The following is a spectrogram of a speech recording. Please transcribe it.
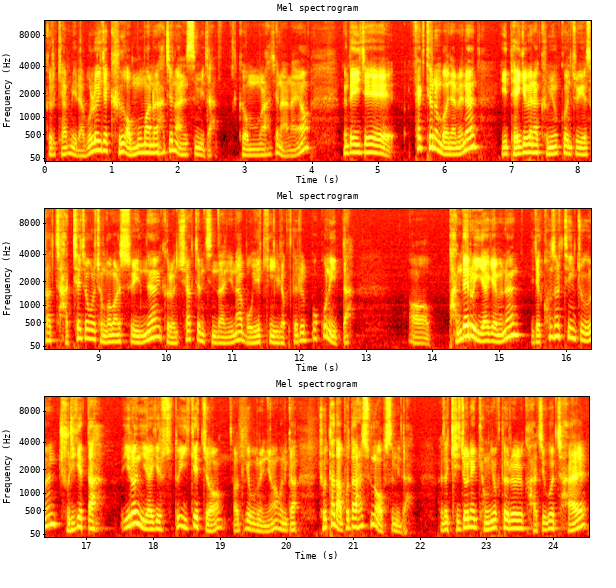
그렇게 합니다. 물론 이제 그 업무만은 하지는 않습니다. 그 업무만 하진 않아요. 근데 이제 팩트는 뭐냐면은 이 대기업이나 금융권 쪽에서 자체적으로 점검할 수 있는 그런 취약점 진단이나 모이킹 인력들을 뽑고는 있다. 어, 반대로 이야기하면은 이제 컨설팅 쪽은 줄이겠다. 이런 이야기일 수도 있겠죠. 어떻게 보면요. 그러니까 좋다 나쁘다 할 수는 없습니다. 그래서 기존의 경력들을 가지고 잘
